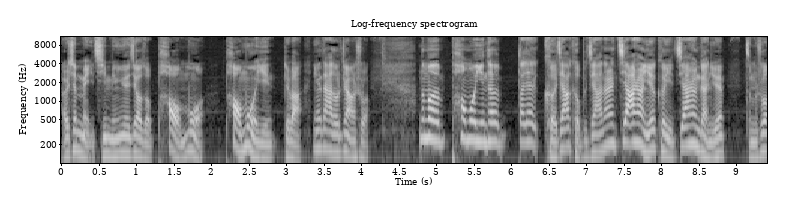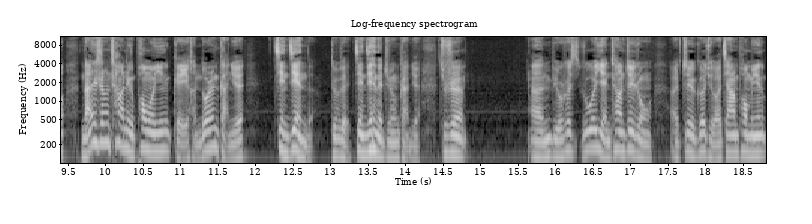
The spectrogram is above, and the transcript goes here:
而且美其名曰叫做泡沫。泡沫音，对吧？因为大家都这样说。那么泡沫音，它大家可加可不加，但是加上也可以，加上感觉怎么说？男生唱这个泡沫音，给很多人感觉渐渐的，对不对？渐渐的这种感觉，就是，嗯，你比如说，如果演唱这种呃这个歌曲的话，加上泡沫音，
